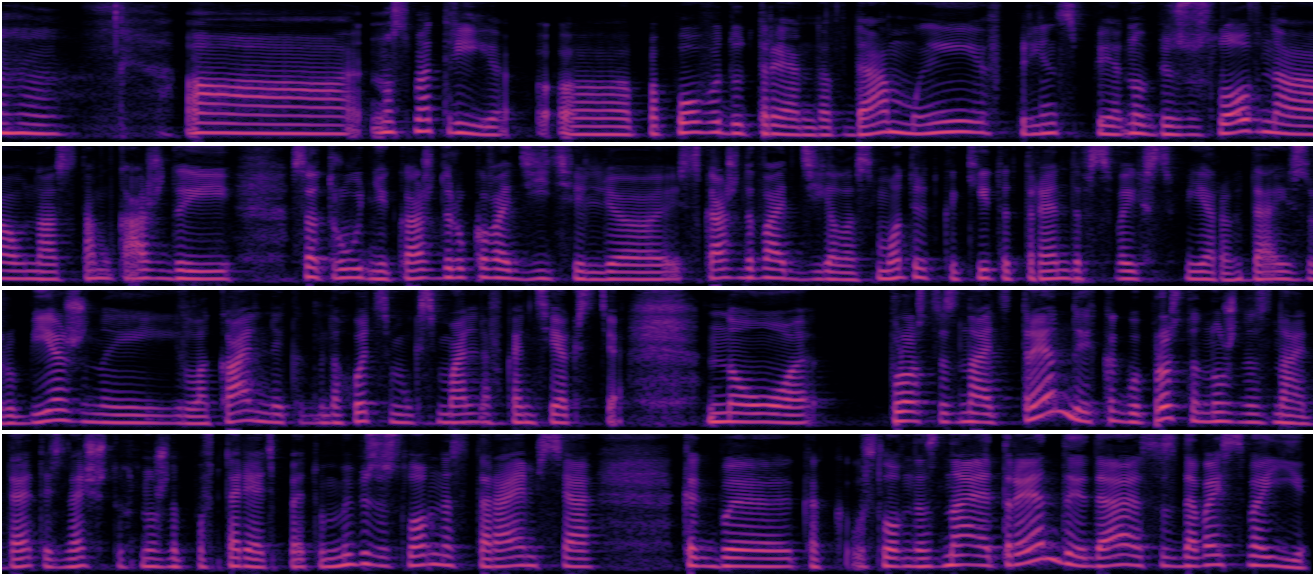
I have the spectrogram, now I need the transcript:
Угу. А, ну, смотри, а, по поводу трендов, да, мы, в принципе, ну, безусловно, у нас там каждый сотрудник, каждый руководитель э, из каждого отдела смотрит какие-то тренды в своих сферах, да, и зарубежные, и локальные, как бы находится максимально в контексте. Но просто знать тренды, их как бы просто нужно знать, да, это значит, что их нужно повторять. Поэтому мы, безусловно, стараемся, как бы, как условно, зная тренды, да, создавай свои.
